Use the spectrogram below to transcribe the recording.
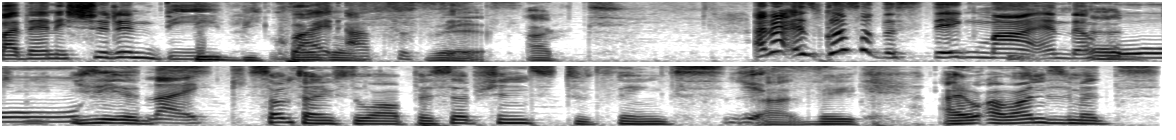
But then it shouldn't Be be because right after sex. act. And it's because of the stigma and the And whole see, like sometimes to our perceptions to things Yes. are very. I, I once met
